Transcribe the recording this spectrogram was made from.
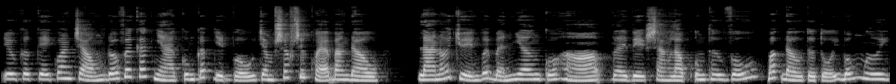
Điều cực kỳ quan trọng đối với các nhà cung cấp dịch vụ chăm sóc sức khỏe ban đầu là nói chuyện với bệnh nhân của họ về việc sàng lọc ung thư vú bắt đầu từ tuổi 40,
